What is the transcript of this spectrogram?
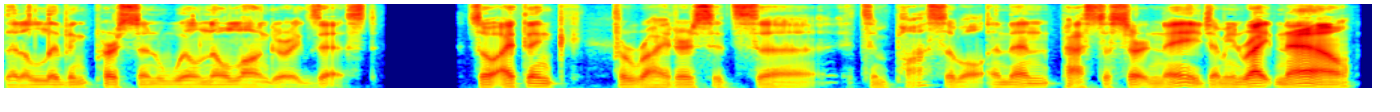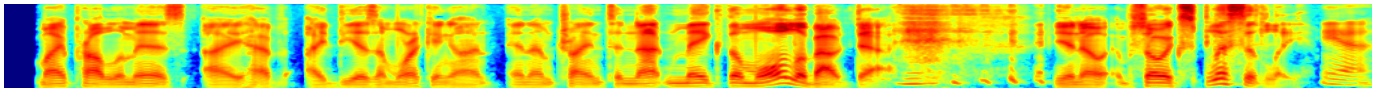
that a living person will no longer exist. So I think for writers, it's uh, it's impossible. And then past a certain age, I mean, right now, My problem is I have ideas I'm working on and I'm trying to not make them all about death. you know, so explicitly. Yeah.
